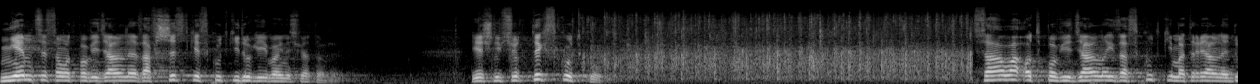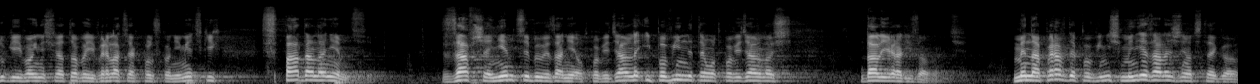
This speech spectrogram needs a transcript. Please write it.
Niemcy są odpowiedzialne za wszystkie skutki II wojny światowej. Jeśli wśród tych skutków cała odpowiedzialność za skutki materialne II wojny światowej w relacjach polsko-niemieckich spada na Niemcy. Zawsze Niemcy były za nie odpowiedzialne i powinny tę odpowiedzialność dalej realizować. My naprawdę powinniśmy, niezależnie od tego,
